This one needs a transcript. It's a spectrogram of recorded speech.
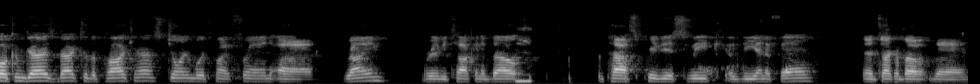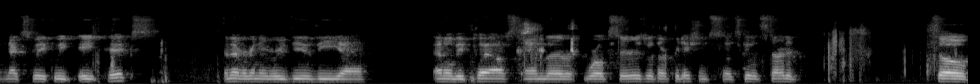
Welcome, guys, back to the podcast. Joined with my friend uh, Ryan. We're going to be talking about the past previous week of the NFL. and talk about the next week, week eight picks, and then we're going to review the uh, MLB playoffs and the World Series with our predictions. So let's get it started. So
